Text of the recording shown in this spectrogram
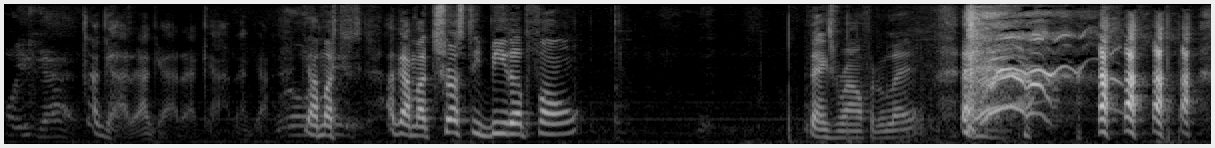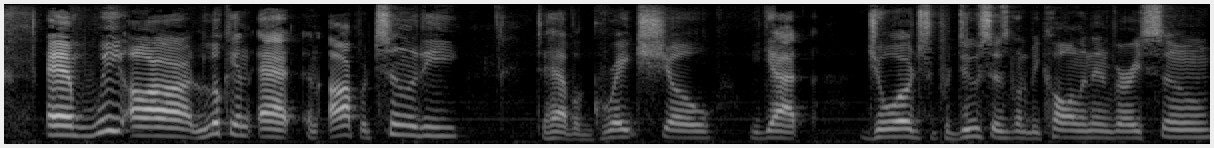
Oh, you got it. I got it. I got it. I got it. I got it. Got my, I got my trusty beat up phone. Thanks, Ron, for the laugh. and we are looking at an opportunity to have a great show. We got George, the producer, is going to be calling in very soon.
